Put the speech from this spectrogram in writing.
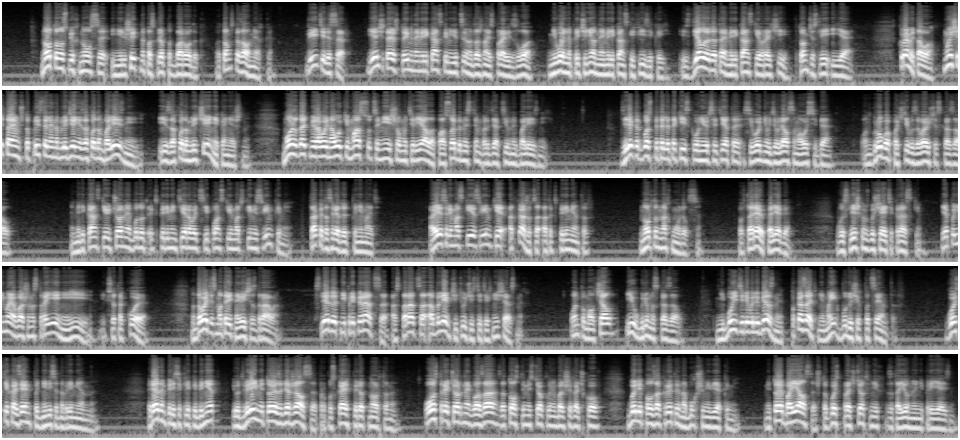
Нортон усмехнулся и нерешительно поскреб подбородок, потом сказал мягко. Видите ли, сэр, я считаю, что именно американская медицина должна исправить зло, невольно причиненное американской физикой, и сделают это американские врачи, в том числе и я. Кроме того, мы считаем, что пристальное наблюдение за ходом болезни, и за ходом лечения, конечно, может дать мировой науке массу ценнейшего материала по особенностям радиоактивных болезней. Директор госпиталя Токийского университета сегодня удивлял самого себя. Он грубо, почти вызывающе сказал. «Американские ученые будут экспериментировать с японскими морскими свинками? Так это следует понимать. А если морские свинки откажутся от экспериментов?» Нортон нахмурился. «Повторяю, коллега, вы слишком сгущаете краски. Я понимаю ваше настроение и... и все такое. Но давайте смотреть на вещи здраво. Следует не припираться, а стараться облегчить участь этих несчастных». Он помолчал и угрюмо сказал. «Не будете ли вы любезны показать мне моих будущих пациентов?» Гость и хозяин поднялись одновременно. Рядом пересекли кабинет, и у дверей Митоя задержался, пропуская вперед Нортона. Острые черные глаза за толстыми стеклами больших очков были полузакрыты набухшими веками. Митой боялся, что гость прочтет в них затаенную неприязнь.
